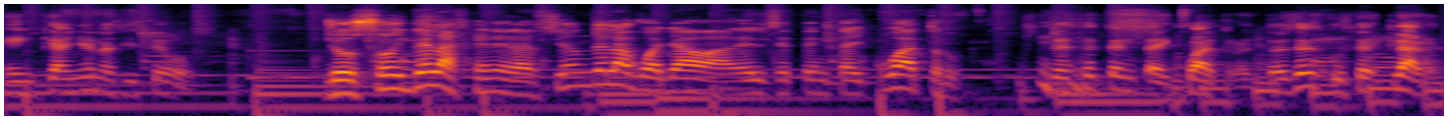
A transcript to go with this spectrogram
¿En qué año naciste vos? Yo soy de la generación de la Guayaba, del 74. Usted 74. Entonces, usted, claro.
